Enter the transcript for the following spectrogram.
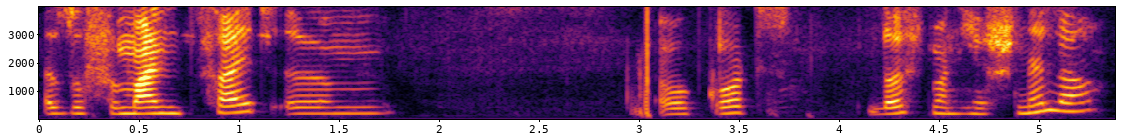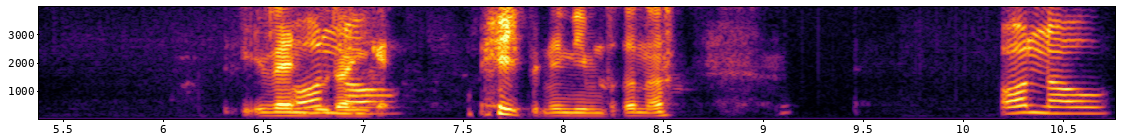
Also für meine Zeit. Ähm, oh Gott. Läuft man hier schneller? Wenn oh du no. Ge Ich bin in ihm drinne. Oh no.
